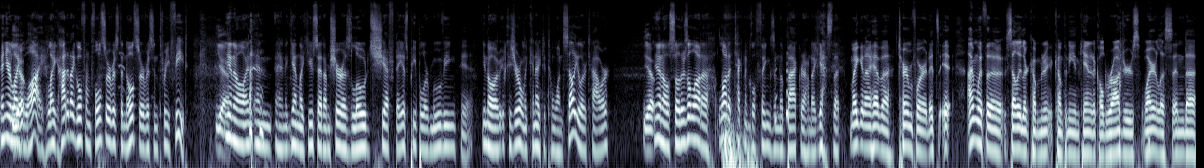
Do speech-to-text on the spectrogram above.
and you're like, Yep. why? Like, how did I go from full service to no service in three feet? yeah You know, and, and and again, like you said, I'm sure as loads shift, as people are moving, yeah. you know, because you're only connected to one cellular tower, yeah you know, so there's a lot of a lot of technical things in the background, I guess that Mike and I have a term for it. It's it. I'm with a cellular company company in Canada called Rogers Wireless, and uh,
